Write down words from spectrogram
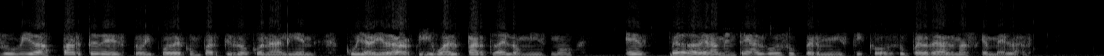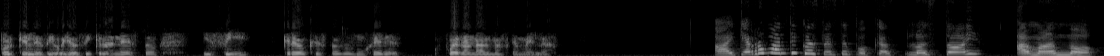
su vida parte de esto y poder compartirlo con alguien cuya vida igual parte de lo mismo es verdaderamente algo súper místico, súper de almas gemelas. Porque les digo, yo sí creo en esto y sí, creo que estas dos mujeres fueron almas gemelas. Ay, qué romántico está este podcast. Lo estoy amando.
